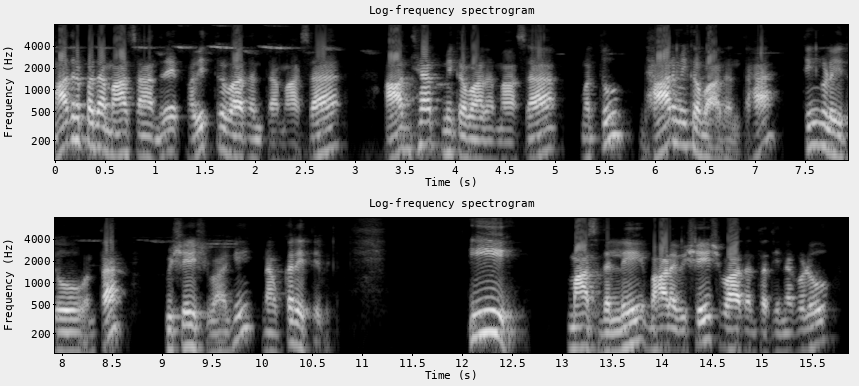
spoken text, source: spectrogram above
ಭಾದ್ರಪದ ಮಾಸ ಅಂದ್ರೆ ಪವಿತ್ರವಾದಂತಹ ಮಾಸ, ಆಧ್ಯಾತ್ಮಿಕವಾದ ಮಾಸ ಮತ್ತು ಧಾರ್ಮಿಕವಾದಂತಹ ತಿಂಗಳು ಇದು ಅಂತ ವಿಶೇಷವಾಗಿ ನಾವು ಕರಿತೀವಿ. ಈ ಮಾಸದಲ್ಲಿ ಬಹಳ ವಿಶೇಷವಾದಂಥ ದಿನಗಳು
